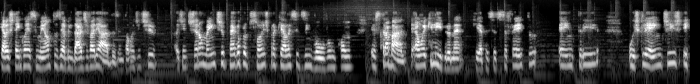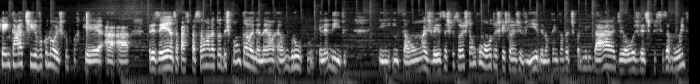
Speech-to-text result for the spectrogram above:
que elas têm conhecimentos e habilidades variadas. Então a gente, a gente geralmente pega produções para que elas se desenvolvam com esse trabalho. É um equilíbrio, né? Que é preciso ser feito entre os clientes e quem está ativo conosco, porque a, a, presença, a participação, ela é toda espontânea, né? É um grupo, ele é livre. E, então, às vezes, as pessoas estão com outras questões de vida e não tem tanta disponibilidade, ou às vezes precisa muito.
